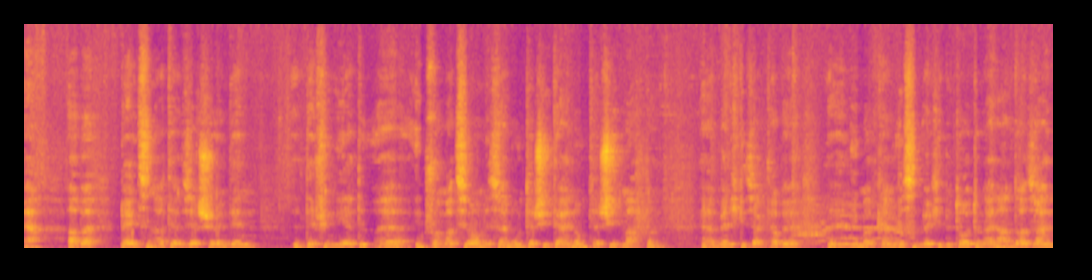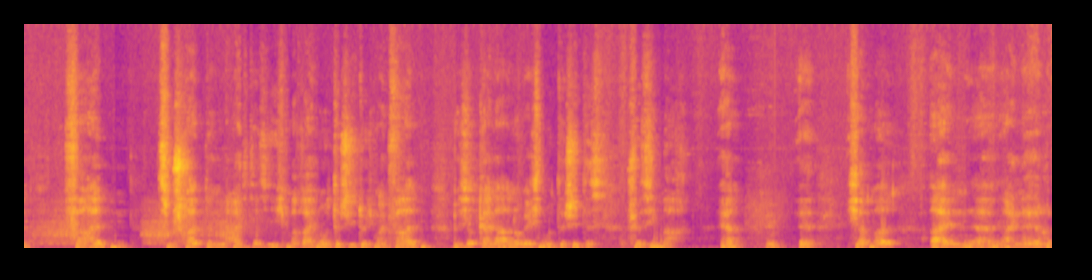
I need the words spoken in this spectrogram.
Ja, aber Bateson hat ja sehr schön den definiert, äh, Information ist ein Unterschied, der einen Unterschied macht. Und ja, wenn ich gesagt habe, äh, niemand kann wissen, welche Bedeutung ein anderer sein Verhalten zuschreibt, dann heißt das, ich mache einen Unterschied durch mein Verhalten, aber ich habe keine Ahnung, welchen Unterschied es für sie macht. Ja? Mhm. Ich habe mal ein, äh, eine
